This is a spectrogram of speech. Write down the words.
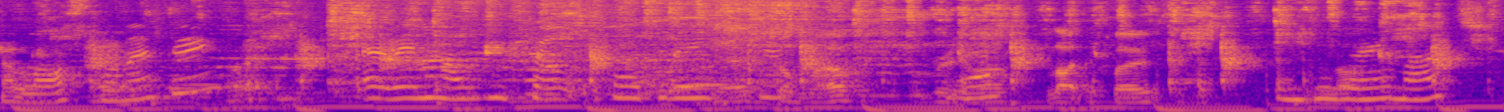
the last one, I think. Erin, how have you felt about today's Yeah, shoot? done well. Really well. Like the clothes. Thank you very much.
